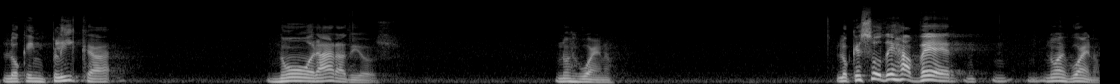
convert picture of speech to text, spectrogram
Lo que implica no orar a Dios no es bueno. Lo que eso deja ver no es bueno.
